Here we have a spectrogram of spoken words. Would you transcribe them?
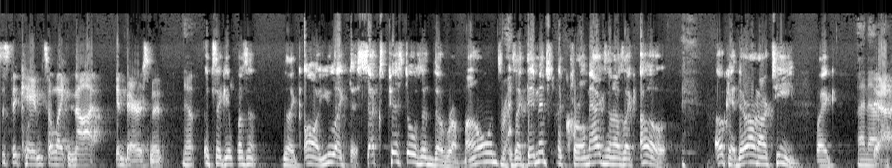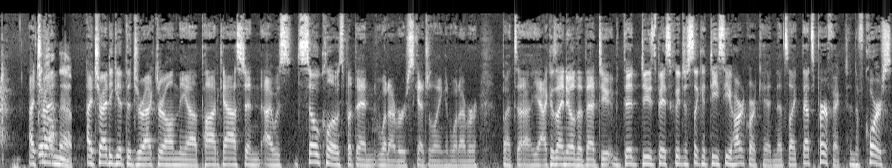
just it came to like not embarrassment. Yep. It's like it wasn't like oh you like the Sex Pistols and the Ramones. It's like they mentioned the Cro-Mags, and I was like oh okay they're on our team. Like I know. Yeah. I tried. them. I tried to get the director on the uh, podcast, and I was so close, but then whatever scheduling and whatever. But uh, yeah, because I know that that dude, that dude's basically just like a DC hardcore kid, and it's like that's perfect. And of course,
